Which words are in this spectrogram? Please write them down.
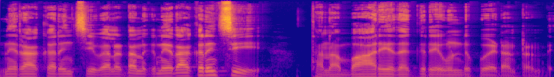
నిరాకరించి వెళ్ళటానికి నిరాకరించి తన భార్య దగ్గరే ఉండిపోయాడంటండి.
